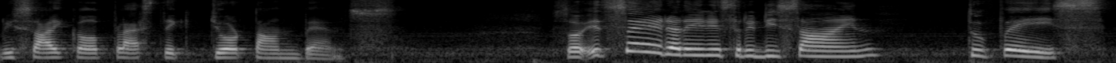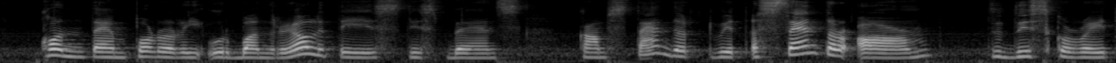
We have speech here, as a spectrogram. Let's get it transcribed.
recycle plastic Georgetown bench. So it says that it is redesigned to face contemporary urban realities. These bench come standard with a center arm to discourage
